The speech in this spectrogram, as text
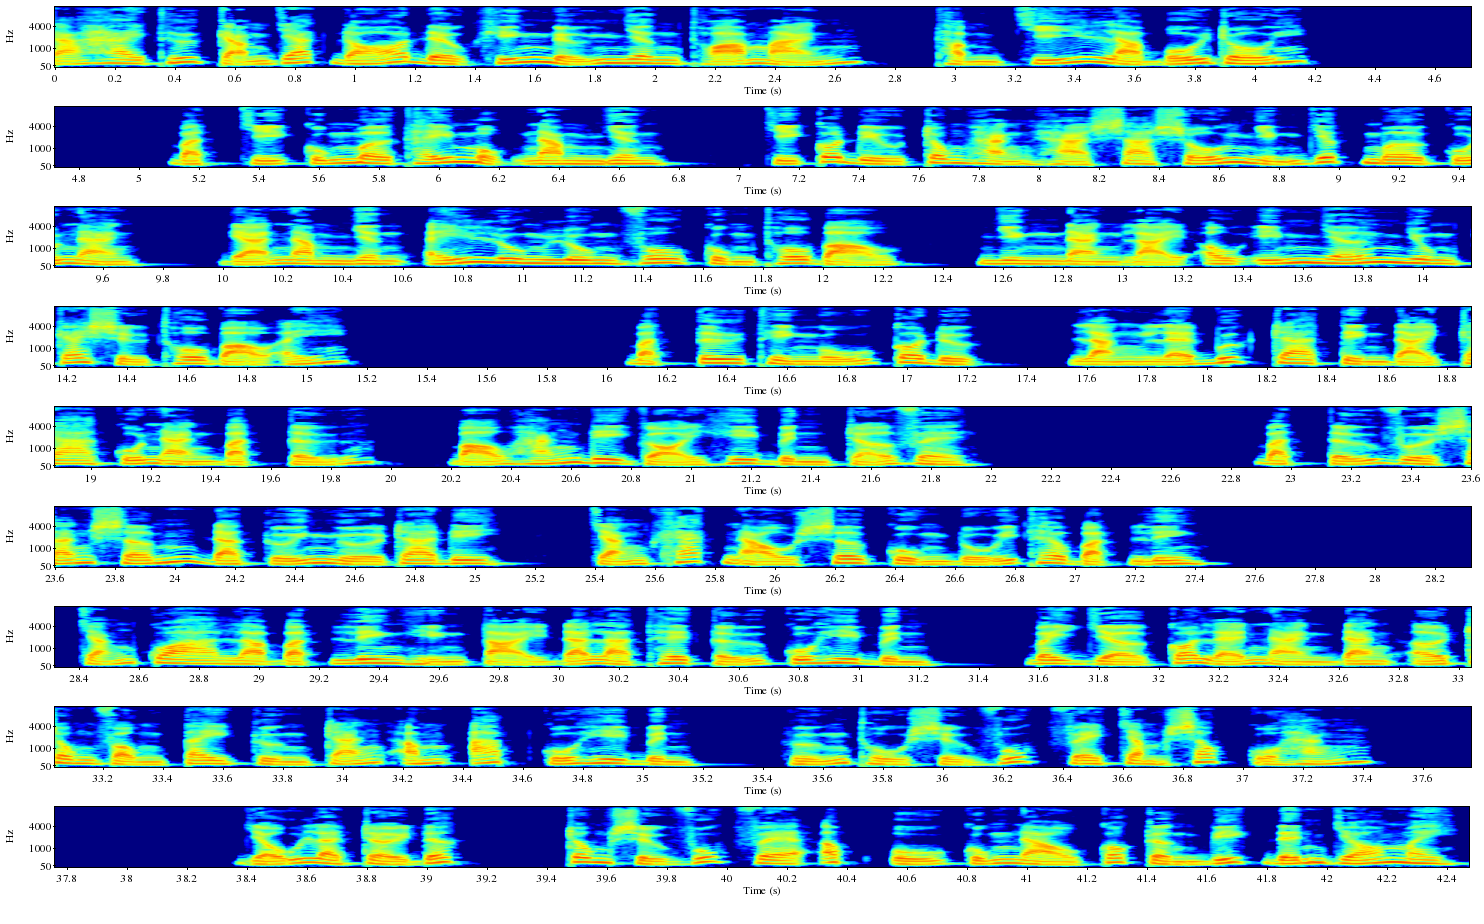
Cả hai thứ cảm giác đó đều khiến nữ nhân thỏa mãn, thậm chí là bối rối. Bạch chỉ cũng mơ thấy một nam nhân, chỉ có điều trong hàng hà sa số những giấc mơ của nàng, gã nam nhân ấy luôn luôn vô cùng thô bạo, nhưng nàng lại âu yếm nhớ nhung cái sự thô bạo ấy. Bạch Tư thì ngủ có được, lặng lẽ bước ra tìm đại ca của nàng Bạch Tử, bảo hắn đi gọi Hi Bình trở về. Bạch Tử vừa sáng sớm đã cưỡi ngựa ra đi, chẳng khác nào sơ cuồng đuổi theo Bạch Liên. Chẳng qua là Bạch Liên hiện tại đã là thê tử của Hi Bình, bây giờ có lẽ nàng đang ở trong vòng tay cường tráng ấm áp của Hi Bình, hưởng thụ sự vuốt ve chăm sóc của hắn. Dẫu là trời đất, trong sự vuốt ve ấp ủ cũng nào có cần biết đến gió mây.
